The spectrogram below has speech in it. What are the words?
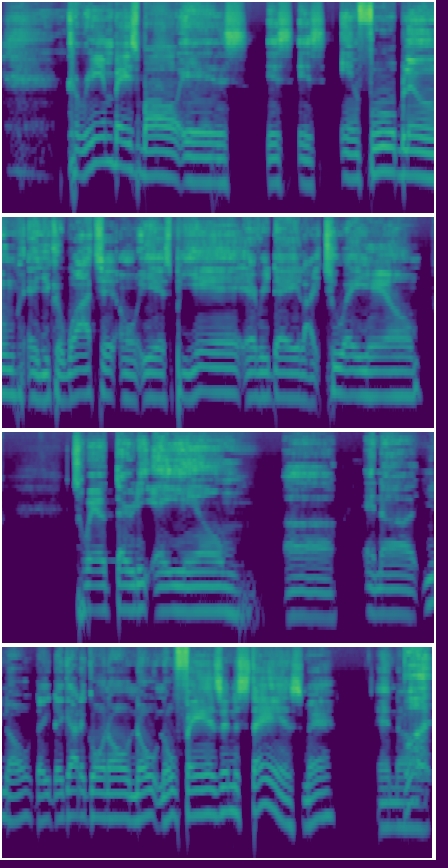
Korean baseball is is is in full bloom, and you can watch it on ESPN every day, like two a.m., twelve thirty a.m. Uh, and uh, you know they they got it going on. No no fans in the stands, man. And uh, But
